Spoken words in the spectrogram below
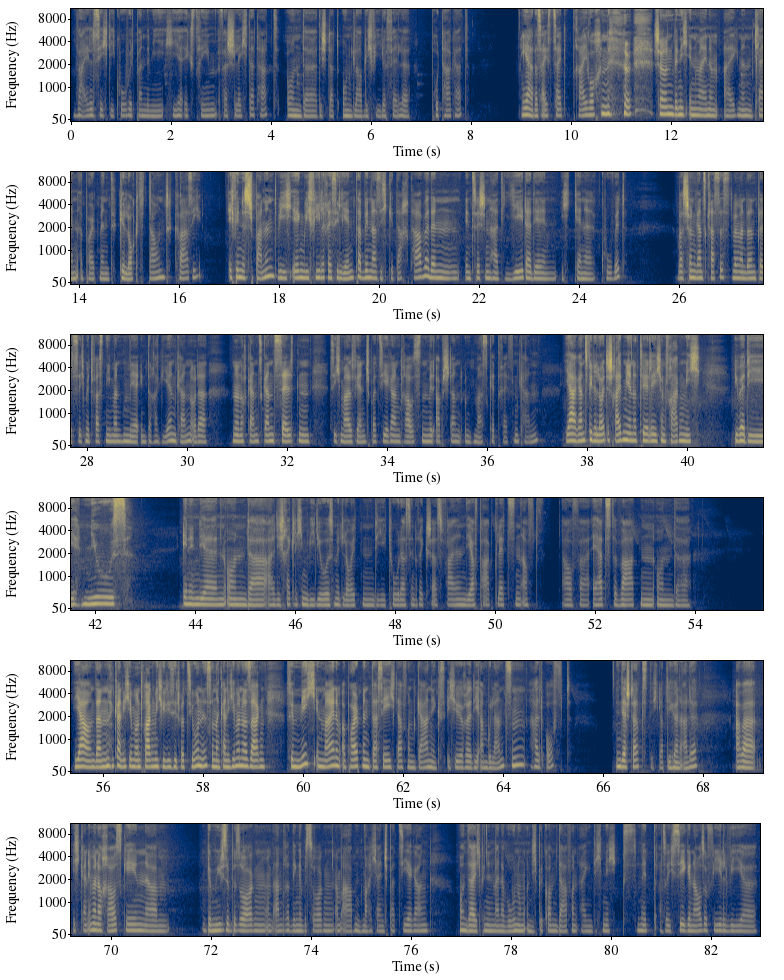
weil sich die Covid-Pandemie hier extrem verschlechtert hat und äh, die Stadt unglaublich viele Fälle pro Tag hat. Ja, das heißt, seit drei Wochen schon bin ich in meinem eigenen kleinen Apartment gelockdownt quasi ich finde es spannend, wie ich irgendwie viel resilienter bin, als ich gedacht habe, denn inzwischen hat jeder, den ich kenne, Covid. Was schon ganz krass ist, wenn man dann plötzlich mit fast niemandem mehr interagieren kann oder nur noch ganz, ganz selten sich mal für einen Spaziergang draußen mit Abstand und Maske treffen kann. Ja, ganz viele Leute schreiben mir natürlich und fragen mich über die News, in Indien und äh, all die schrecklichen Videos mit Leuten, die Todas in Rikschas fallen, die auf Parkplätzen auf, auf äh, Ärzte warten und äh, ja, und dann kann ich immer und fragen mich, wie die Situation ist und dann kann ich immer nur sagen, für mich in meinem Apartment, da sehe ich davon gar nichts. Ich höre die Ambulanzen halt oft in der Stadt, ich glaube, die hören alle, aber ich kann immer noch rausgehen. Ähm, Gemüse besorgen und andere Dinge besorgen. Am Abend mache ich einen Spaziergang und äh, ich bin in meiner Wohnung und ich bekomme davon eigentlich nichts mit. Also ich sehe genauso viel wie, äh,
